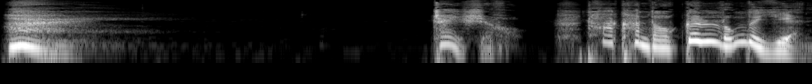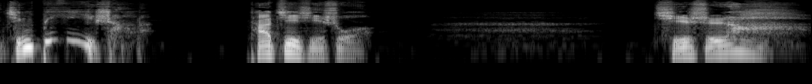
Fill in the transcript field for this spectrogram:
唉，这时候他看到根龙的眼睛闭上了，他继续说：“其实啊，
